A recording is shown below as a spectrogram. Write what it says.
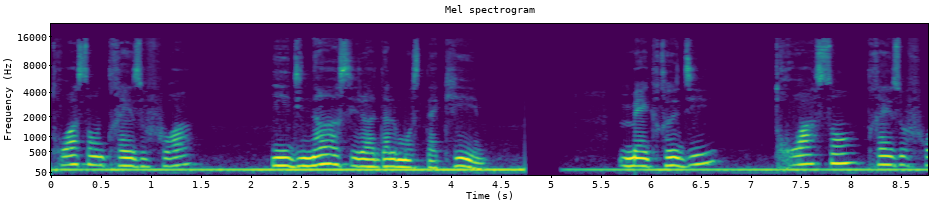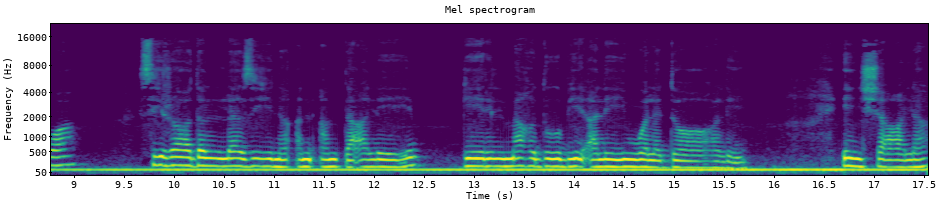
313 fois Idina Sirad al-Mustaqim. Mercredi, 313 fois Sirad al-Lazina an'amta alayhim Giril maghdubi alayhim waladali. Inch'Allah,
